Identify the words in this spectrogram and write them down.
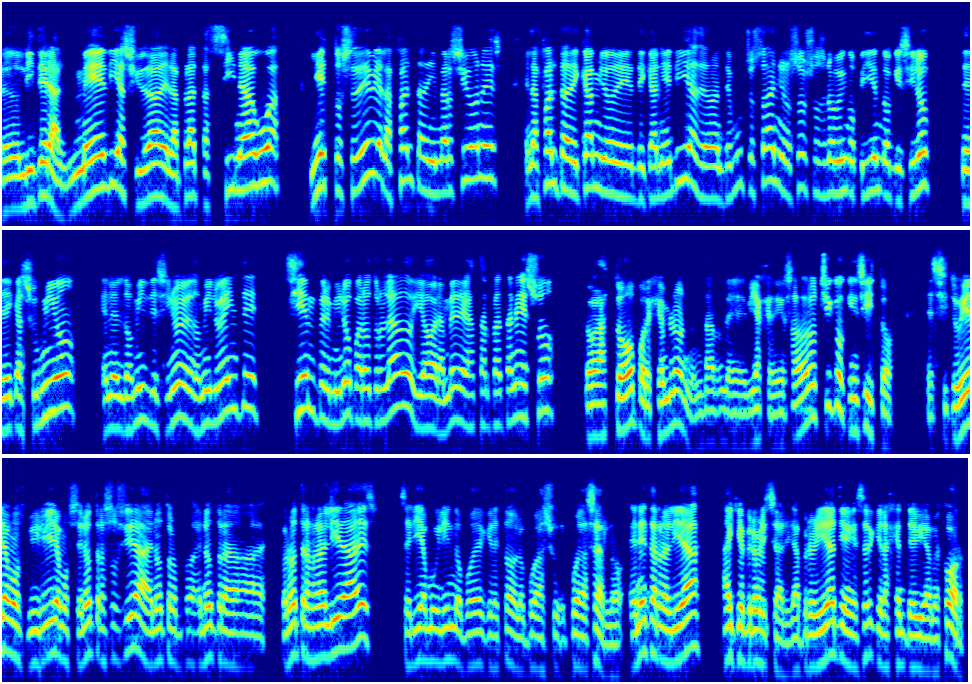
Literal, media ciudad de La Plata sin agua. Y esto se debe a la falta de inversiones, en la falta de cambio de, de cañerías durante muchos años. Nosotros lo vengo pidiendo a Kicillof desde que asumió en el 2019-2020. Siempre miró para otro lado y ahora, en vez de gastar plata en eso, lo gastó, por ejemplo, en darle viaje de egresado a los chicos, que insisto, eh, si tuviéramos, viviéramos en otra sociedad, en otro, en otra, con otras realidades, sería muy lindo poder que el Estado lo pueda, pueda hacerlo. En esta realidad hay que priorizar, y la prioridad tiene que ser que la gente viva mejor.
